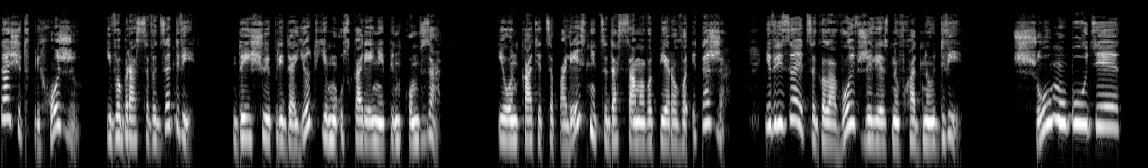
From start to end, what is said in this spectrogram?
тащит в прихожую и выбрасывает за дверь, да еще и придает ему ускорение пинком в зад. И он катится по лестнице до самого первого этажа и врезается головой в железную входную дверь. Шуму будет.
